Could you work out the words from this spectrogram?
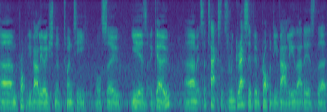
um, property valuation of 20 or so years ago. Um, it's a tax that's regressive in property value, that is, the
